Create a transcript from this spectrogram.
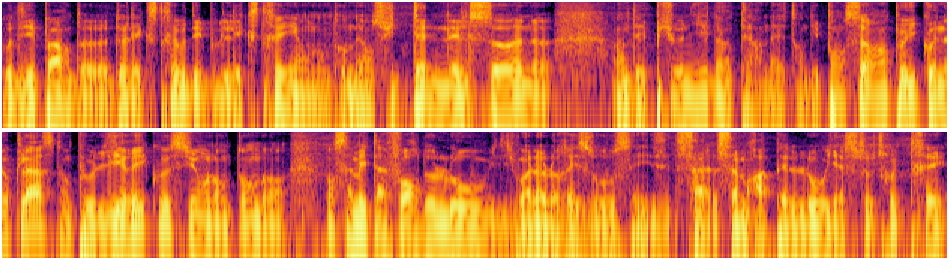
au départ de, l'extrait, au début de l'extrait, et on entendait ensuite Ted Nelson, un des pionniers d'Internet, un des penseurs un peu iconoclastes, un peu lyrique aussi. On l'entend dans, sa métaphore de l'eau. Il dit voilà le réseau, ça, ça me rappelle l'eau. Il y a ce truc très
